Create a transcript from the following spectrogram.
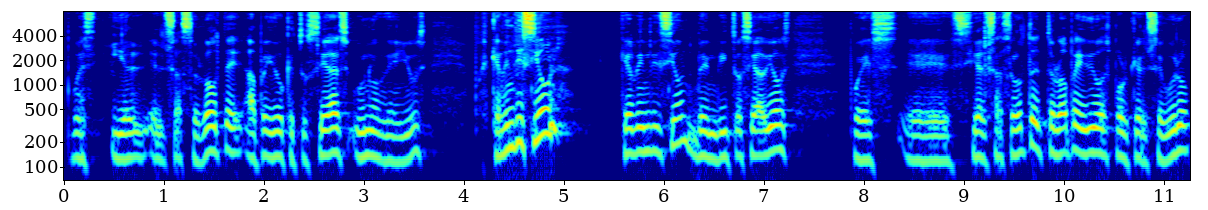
pues, y el, el sacerdote ha pedido que tú seas uno de ellos, pues qué bendición, qué bendición, bendito sea Dios. Pues eh, si el sacerdote te lo ha pedido es porque el seguro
